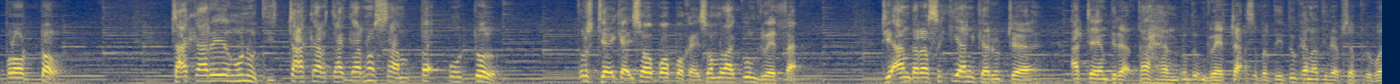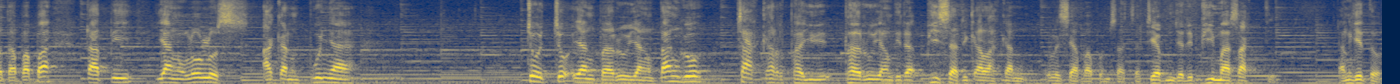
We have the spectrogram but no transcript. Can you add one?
protol. Cakare yang ngono dicakar-cakarno sampai putul terus dia gak iso apa-apa gak iso melaku ngeletak di antara sekian Garuda ada yang tidak tahan untuk ngeledak seperti itu karena tidak bisa berbuat apa-apa tapi yang lulus akan punya cucuk yang baru yang tangguh cakar bayu baru yang tidak bisa dikalahkan oleh siapa pun saja. Dia menjadi bima sakti. Kan gitu.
